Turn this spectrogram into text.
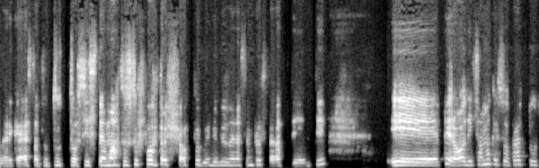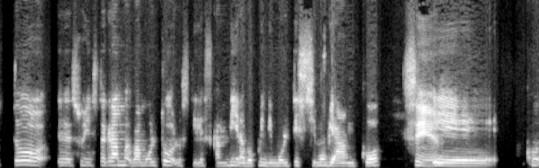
perché è stato tutto sistemato su Photoshop, quindi bisogna sempre stare attenti. E, però diciamo che soprattutto eh, su Instagram va molto lo stile scandinavo, quindi moltissimo bianco. Sì. E, con,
